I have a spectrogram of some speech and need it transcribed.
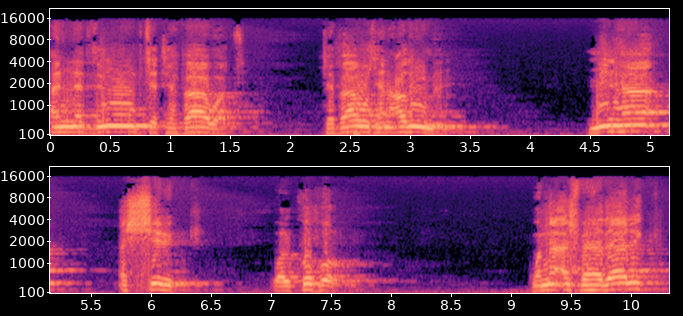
أن الذنوب تتفاوت تفاوتا عظيما. منها الشرك والكفر وما أشبه ذلك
